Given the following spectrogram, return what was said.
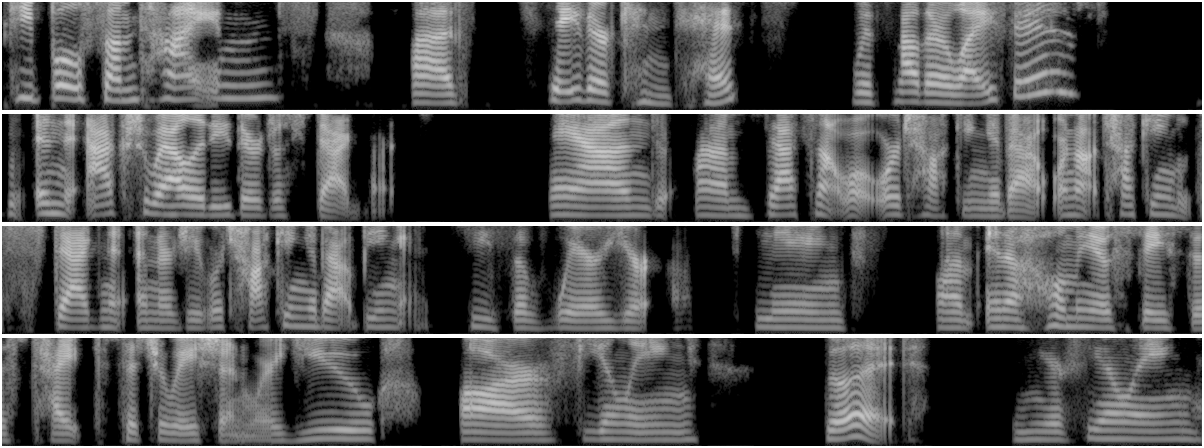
People sometimes uh, say they're content with how their life is. In actuality, they're just stagnant. And um, that's not what we're talking about. We're not talking about stagnant energy. We're talking about being at peace of where you're being um, in a homeostasis type situation where you are feeling good and you're feeling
